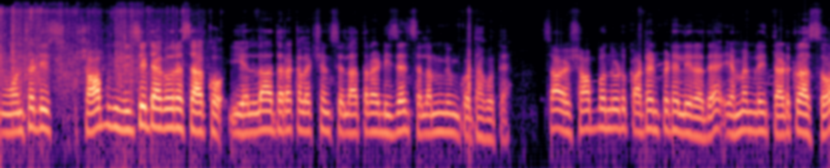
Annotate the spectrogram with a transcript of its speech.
ನೀವು ಸರ್ತಿ ಶಾಪ್ಗೆ ವಿಸಿಟ್ ಆಗಿದ್ರೆ ಸಾಕು. ಎಲ್ಲ ಥರ ಕಲೆಕ್ಷನ್ಸ್ ಎಲ್ಲ ಥರ ಡಿಸೈನ್ಸ್ ಎಲ್ಲ ನಿಮ್ಗೆ ಗೊತ್ತಾಗುತ್ತೆ. ಸಾ ಶಾಪ್ ಬಂದ್ಬಿಟ್ಟು ಕಾಟನ್ ಪೇಟೆಯಲ್ಲಿ ಇರೋದೆ M M line third cross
